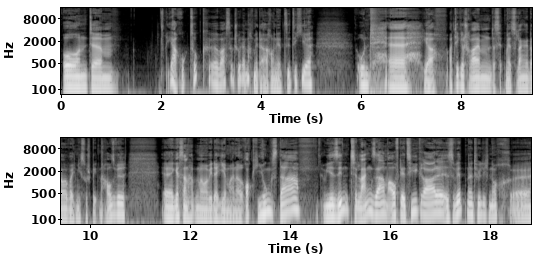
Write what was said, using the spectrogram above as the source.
Und ähm, ja, ruckzuck äh, war es dann schon wieder Nachmittag und jetzt sitze ich hier und äh, ja, Artikel schreiben, das hätte mir jetzt lange gedauert, weil ich nicht so spät nach Hause will. Äh, gestern hatten wir mal wieder hier meine Rockjungs da. Wir sind langsam auf der Zielgerade. Es wird natürlich noch äh,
